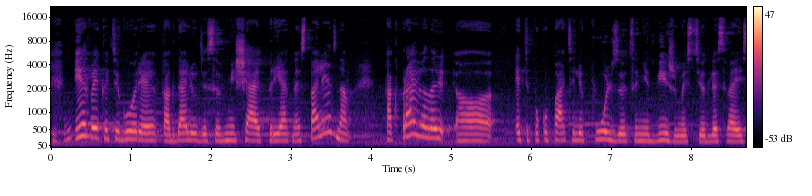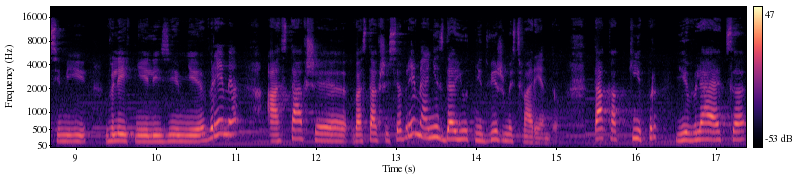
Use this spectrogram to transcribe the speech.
Угу. Первая категория, когда люди совмещают приятное с полезным, как правило, э, эти покупатели пользуются недвижимостью для своей семьи в летнее или зимнее время, а оставшие, в оставшееся время они сдают недвижимость в аренду. Так как Кипр является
